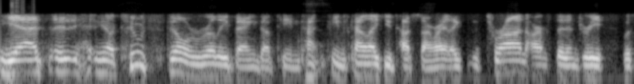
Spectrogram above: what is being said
Yeah, it's it, you know two still really banged up team teams, kind of like you touched on, right? Like the Terron Armstead injury was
